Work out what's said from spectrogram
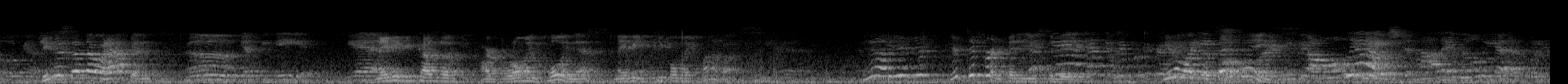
Oh, God. Jesus said that would happen. Uh, yes, he did. Yeah. Maybe because of our growing holiness, maybe people make fun of us. You know, you're, you're, you're different than you used to be. You don't like the same things. We are holy Yeah. nation. Hallelujah. That's what it's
